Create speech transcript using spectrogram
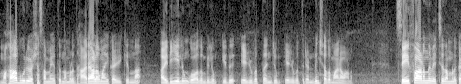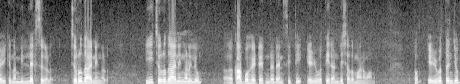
മഹാഭൂരിപക്ഷം സമയത്ത് നമ്മൾ ധാരാളമായി കഴിക്കുന്ന അരിയിലും ഗോതമ്പിലും ഇത് എഴുപത്തഞ്ചും എഴുപത്തിരണ്ടും ശതമാനമാണ്. സേഫാണെന്ന് വെച്ച് നമ്മൾ കഴിക്കുന്ന മില്ലറ്റ്സുകൾ ചെറുധാന്യങ്ങൾ. ഈ ചെറുധാന്യങ്ങളിലും കാർബോഹൈഡ്രേറ്റിന്റെ ഡെൻസിറ്റി എഴുപത്തി രണ്ട് ശതമാനമാണ്. അപ്പം എഴുപത്തഞ്ചും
